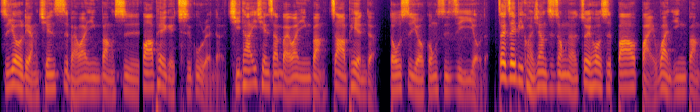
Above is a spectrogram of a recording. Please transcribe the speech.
只有两千四百万英镑是发配给持股人的，其他一千三百万英镑诈骗的都是由公司自己有的。在这笔款项之中呢，最后是八百万英镑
